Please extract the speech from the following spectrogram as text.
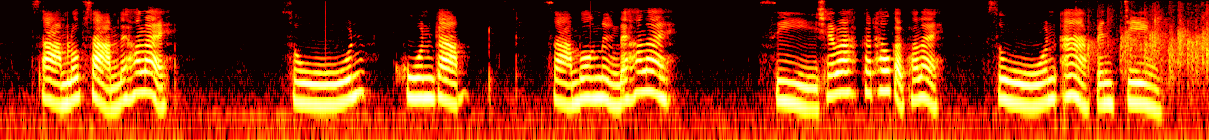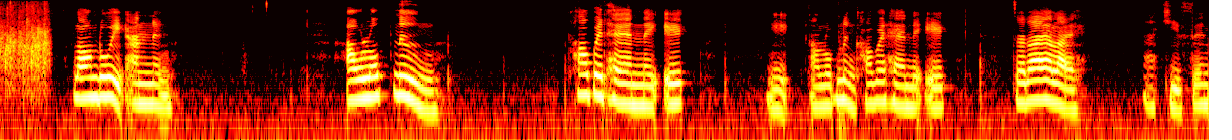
3 ลบ 3 ได้เท่าไหร่ 0 คูณกับ 3 บวก 1 ได้เท่าไหร่ 4 ใช่ป่ะ ก็เท่ากับเท่าไหร่ 0 อะ เป็นจริง ลองดูอีกอันหนึ่ง เอาลบ 1 เข้าไปแทนใน x นี่ เอาลบหนึ่งเข้าไปแทนใน x จะได้อะไรอะขีดเส้น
